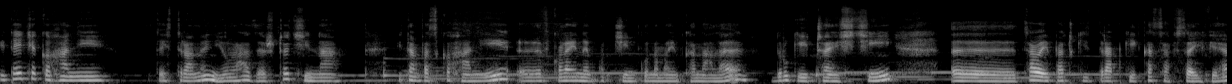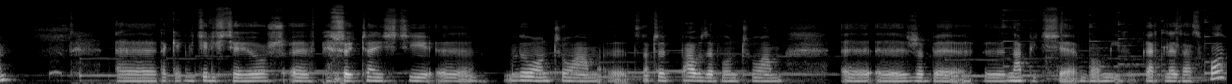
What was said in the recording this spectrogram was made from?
Witajcie kochani, z tej strony Niula ze Szczecina. Witam Was kochani y, w kolejnym odcinku na moim kanale, drugiej części y, całej paczki zdrabki Kasa w sejfie. Y, Tak jak widzieliście już w pierwszej części wyłączyłam, to znaczy pauzę włączyłam, żeby napić się, bo mi gardle zaschło.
